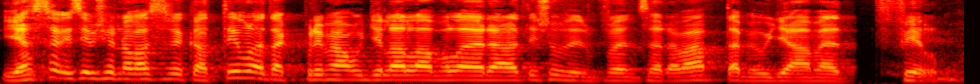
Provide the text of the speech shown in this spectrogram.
Já si myslím, že Nova si řekla, ty vole, tak Prima udělala vole reality show s influencerama, tam my uděláme film.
